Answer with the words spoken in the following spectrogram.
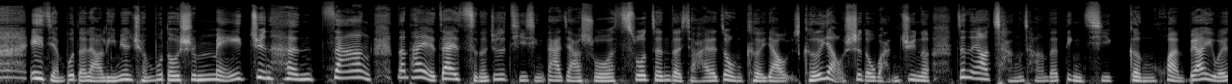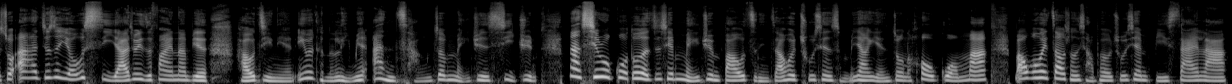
一剪不得了，里面全部都是霉菌，很脏。那他也在此呢，就是提醒大家说，说真的，小孩的这种可咬可咬式的玩具呢，真的要常常的定期更换，不要以为说啊，就是有洗啊，就一直放在那边好几年，因为可能里面暗藏着霉菌细菌。那吸入过多的这些霉菌孢子，你知道会出现什么样严重的后果吗？包括会造成小朋友出现鼻塞啦、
